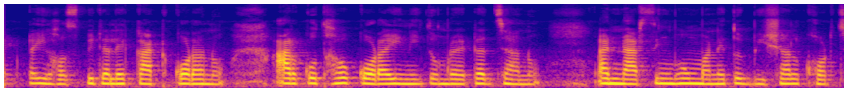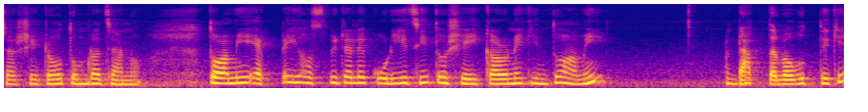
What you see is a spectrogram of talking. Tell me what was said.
একটাই হসপিটালে কাট করানো, আর কোথাও করাইনি তোমরা এটা জানো। আর নার্সিংহোম মানে তো বিশাল খরচা, সেটাও তোমরা জানো। তো আমি একটাই হসপিটালে করিয়েছি, তো সেই কারণে কিন্তু আমি ডাক্তারবাবুর থেকে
